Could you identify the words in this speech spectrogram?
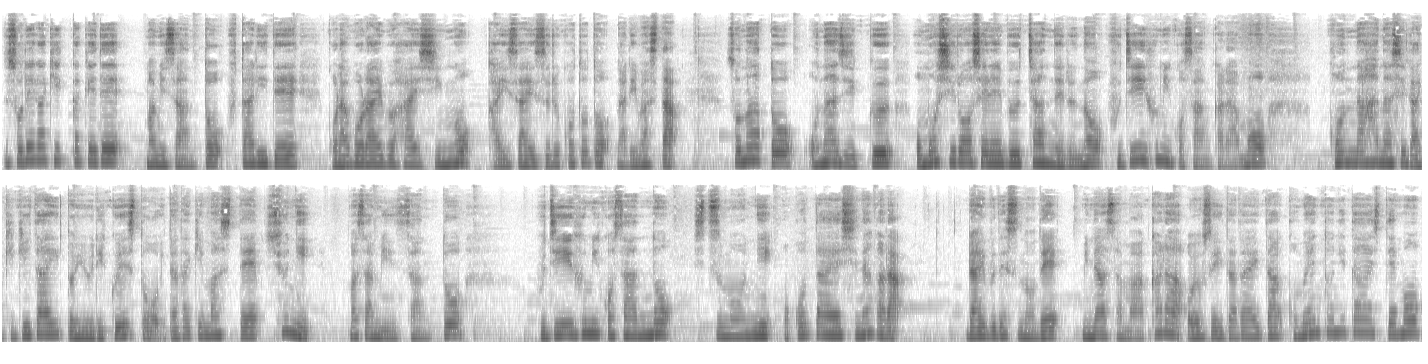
でそれがきっかけでマミさんと2人でコラボライブ配信を開催することとなりました。その後同じく面白セレブチャンネルの藤井文子さんからもこんな話が聞きたいというリクエストをいただきまして主にまさみんさんと藤井文子さんの質問にお答えしながらライブですので皆様からお寄せいただいたコメントに対しても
